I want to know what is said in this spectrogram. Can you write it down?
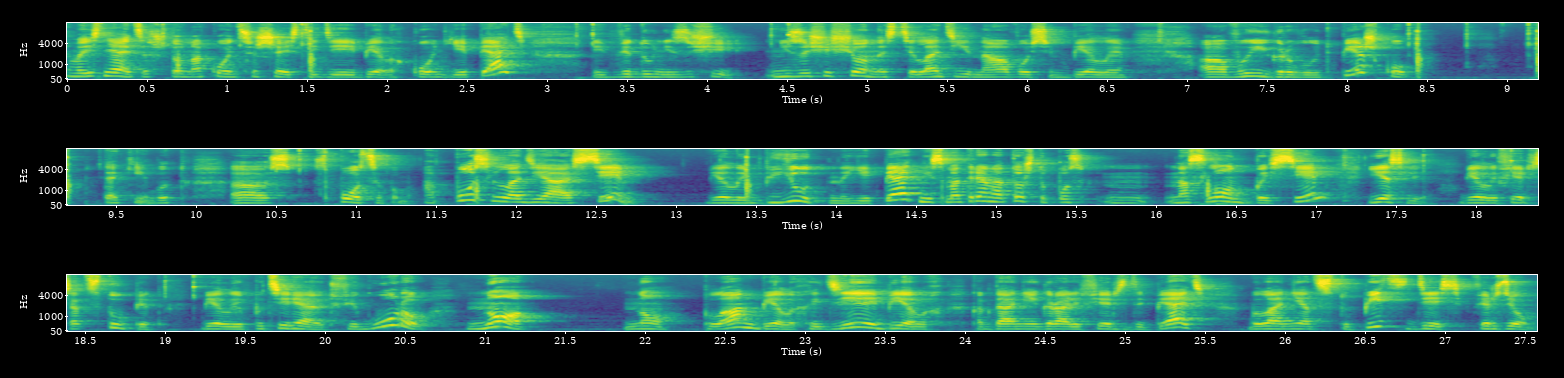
Выясняется, что на конь c6 идеи белых конь e5, и ввиду незащи... незащищенности ладьи на а8 белые а, выигрывают пешку таким вот а, способом. А после ладья а7 белые бьют на e5, несмотря на то, что пос... на слон b7, если белый ферзь отступит, белые потеряют фигуру, но но план белых, идея белых, когда они играли ферзь d5, была не отступить здесь ферзем,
